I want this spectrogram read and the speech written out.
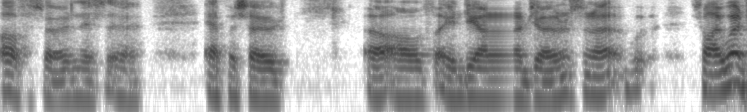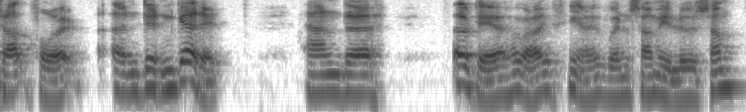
officer in this uh, episode uh, of Indiana Jones, and I, so I went up for it and didn't get it, and uh, oh dear, all right, you know, win some, you lose some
